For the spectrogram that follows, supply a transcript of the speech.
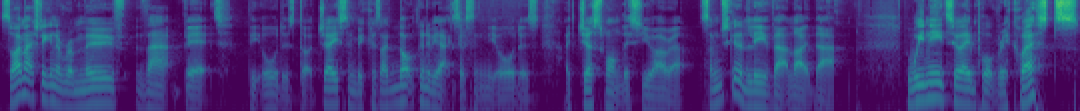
So I'm actually going to remove that bit, the orders.json, because I'm not going to be accessing the orders. I just want this URL. So I'm just going to leave that like that. We need to import requests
